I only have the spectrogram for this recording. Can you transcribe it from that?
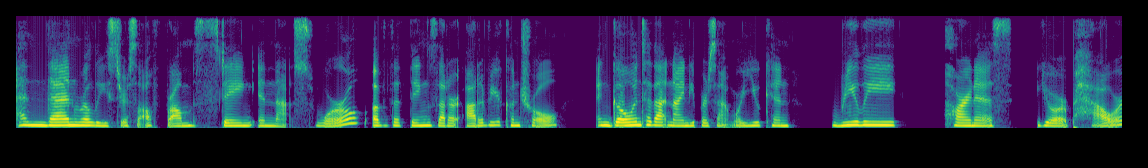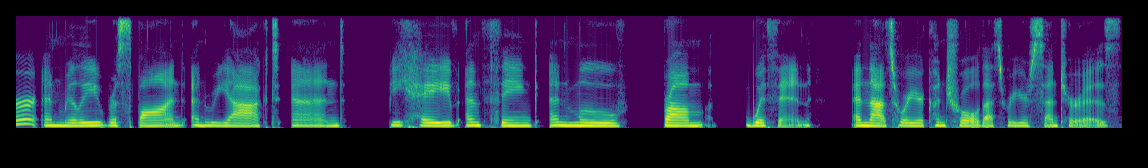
and then release yourself from staying in that swirl of the things that are out of your control and go into that 90% where you can really harness your power and really respond and react and behave and think and move from within. And that's where your control, that's where your center is.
